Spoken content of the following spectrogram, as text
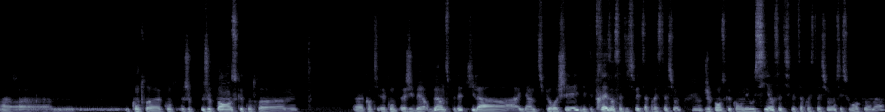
Euh, contre, contre je, je pense que contre, euh, euh, quand, euh, contre euh, Gilbert Burns, peut-être qu'il a, il a un petit peu rushé, il était très insatisfait de sa prestation. Mm. Je pense que quand on est aussi insatisfait de sa prestation, c'est souvent qu'on a,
